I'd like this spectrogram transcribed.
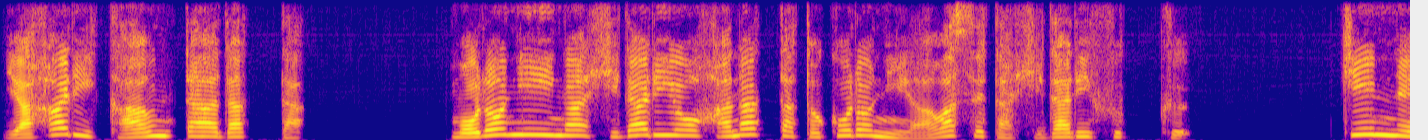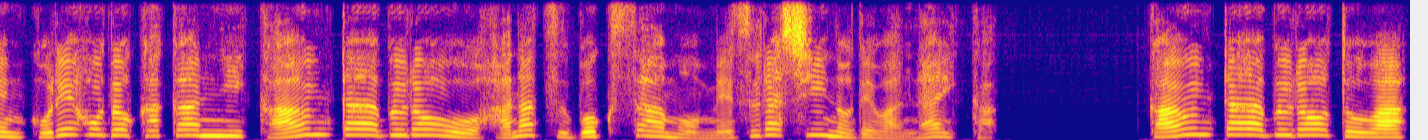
やはりカウンターだった。モロニーが左を放ったところに合わせた左フック。近年これほど果敢にカウンターブローを放つボクサーも珍しいのではないか。カウンターブローとは、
